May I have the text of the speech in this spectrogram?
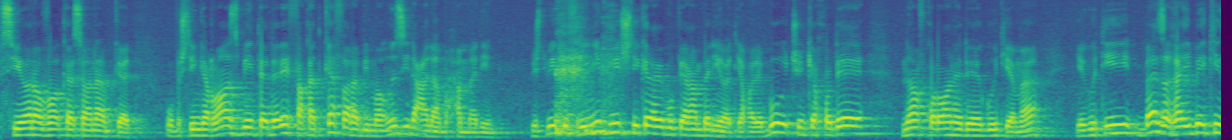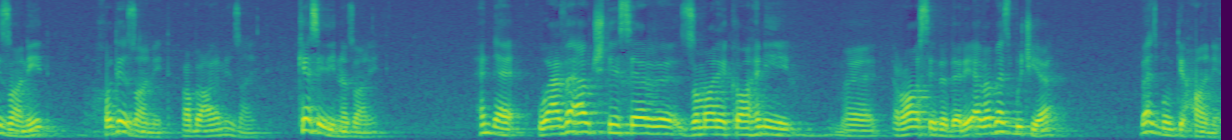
بسیارا وا کسانه بکد و بشتینگ راست بین تدره فقط کفر بما انزل على محمدین بشت بی کفرینی بوید شتی کرده بو پیغمبریات یا خاله بو چونکه خود ناف قرآن دو گوت یما یگوتی بز غیبه کی زانید؟ خود زانید رب العالمین زانید. کسی دی نزانید. هنده و اوه أو چته سر زمان کاهنی راست ده داره اوه بس بو چیه؟ بس بو امتحانه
